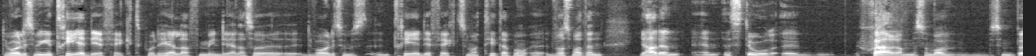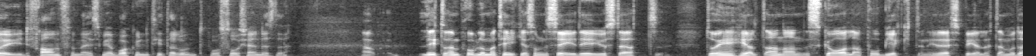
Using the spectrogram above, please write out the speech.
Det var liksom ingen 3D-effekt på det hela för min del. Alltså, eh, det var liksom en 3D-effekt som att titta på. Eh, det var som att en, jag hade en, en, en stor eh, skärm som var som böjd framför mig som jag bara kunde titta runt på. Så kändes det. Ja, lite av den problematiken som du säger det är just det att du har en helt annan skala på objekten i det spelet än vad du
